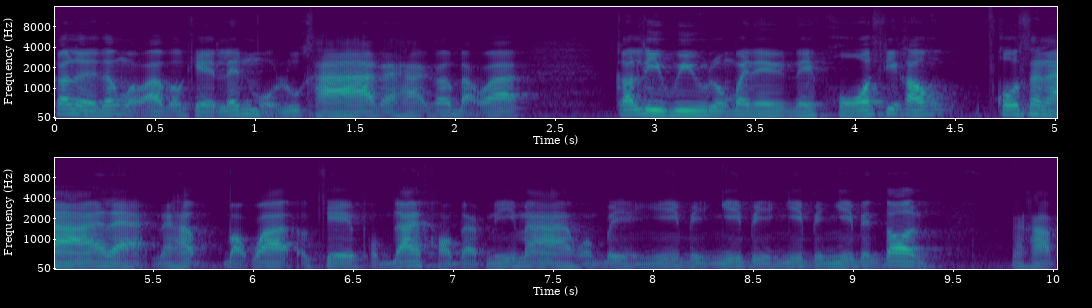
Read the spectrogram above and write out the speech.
ก็เลยต้องบอกว่าโอเคเล่นโหมดลูกค้านะฮะก็แบบว่าก็รีวิวลงไปในในโพสที่เขาโฆษณาแหละนะครับ บอกว่าโอเค ผมได้ของแบบนี้มา ผมเป็นอย่างนี้เป็นอย่างนี้เป็นอย่างนี้เป็นอย่างนี้เป็นต้นนะครับ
